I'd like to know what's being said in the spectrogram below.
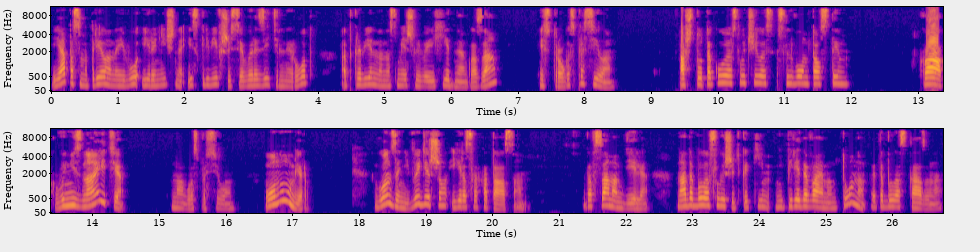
Я посмотрела на его иронично искривившийся выразительный рот, откровенно насмешливые и хидные глаза и строго спросила. «А что такое случилось с Львом Толстым?» «Как, вы не знаете?» — нагло спросил он. «Он умер!» Гонза не выдержал и расхохотался. Да в самом деле, надо было слышать, каким непередаваемым тоном это было сказано.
